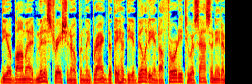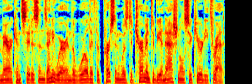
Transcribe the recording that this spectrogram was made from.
The Obama administration openly bragged that they had the ability and authority to assassinate American citizens anywhere in the world if the person was determined to be a national security threat.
